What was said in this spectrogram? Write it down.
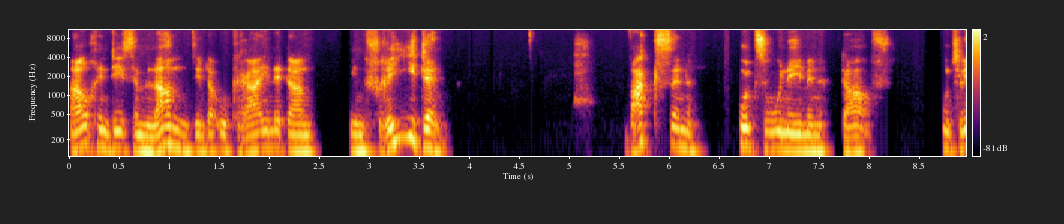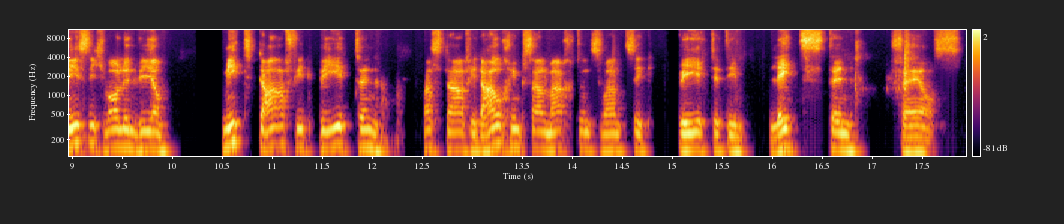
auch in diesem Land, in der Ukraine, dann in Frieden wachsen und zunehmen darf. Und schließlich wollen wir mit David beten, was David auch im Psalm 28 betet im letzten Vers.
